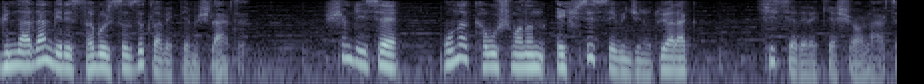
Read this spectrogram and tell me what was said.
günlerden beri sabırsızlıkla beklemişlerdi. Şimdi ise ona kavuşmanın eşsiz sevincini duyarak, hissederek yaşıyorlardı.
